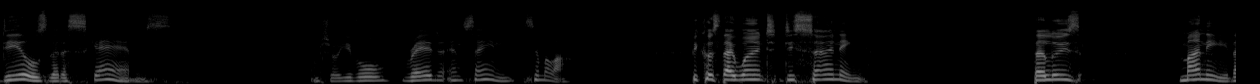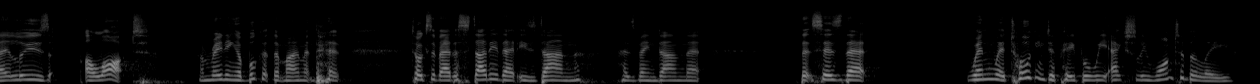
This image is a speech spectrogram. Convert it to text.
deals that are scams. I'm sure you've all read and seen similar. Because they weren't discerning. They lose money, they lose a lot. I'm reading a book at the moment that talks about a study that is done, has been done, that, that says that when we're talking to people, we actually want to believe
